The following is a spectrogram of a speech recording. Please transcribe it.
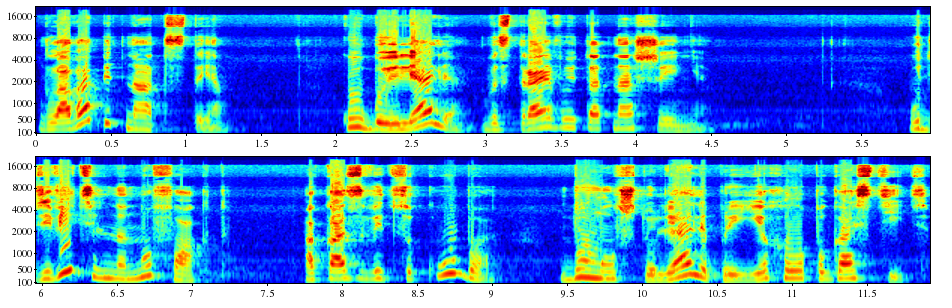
Глава 15. Куба и Ляля выстраивают отношения. Удивительно, но факт. Оказывается, Куба думал, что Ляля приехала погостить.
